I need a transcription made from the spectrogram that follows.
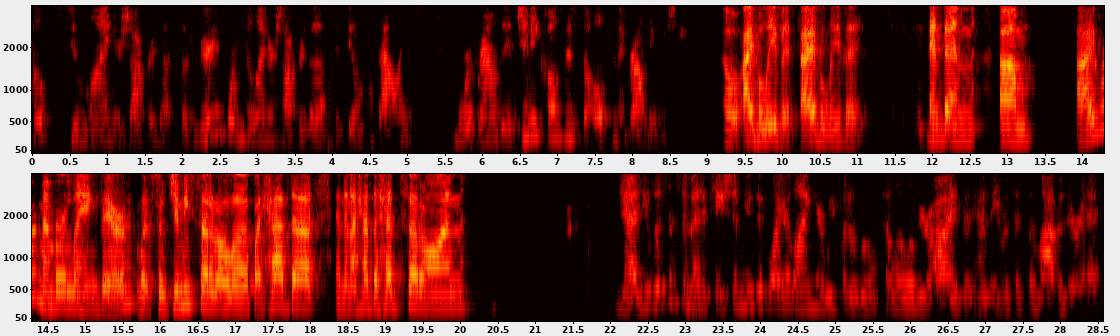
helps to line your chakras up. So it's very important to line your chakras up to feel more balanced, more grounded. Jimmy calls this the ultimate grounding machine. Oh, I believe it. I believe it. And then um, I remember laying there. So Jimmy set it all up. I had that, and then I had the headset on. Yeah, you listen to meditation music while you're lying here. We put a little pillow over your eyes that has amethyst and lavender in it.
